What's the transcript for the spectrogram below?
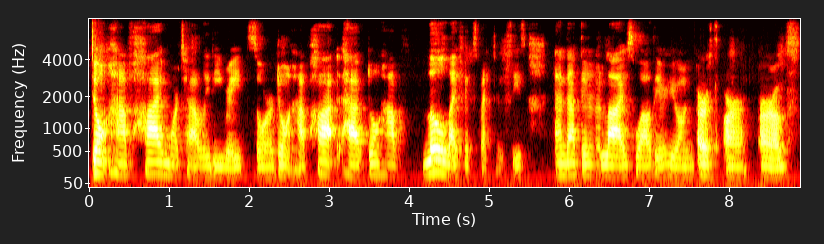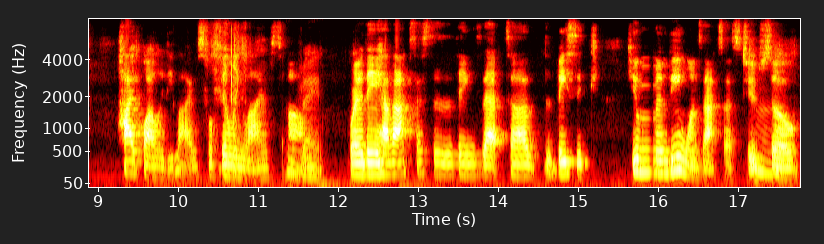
don't have high mortality rates or don't have high, have don't have low life expectancies, and that their lives while they're here on Earth are are of high quality lives, fulfilling lives, um, right. where they have access to the things that uh, the basic human being wants access to. Mm. So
